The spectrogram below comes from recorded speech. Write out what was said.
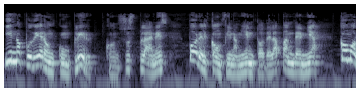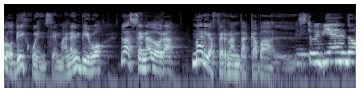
y no pudieron cumplir con sus planes por el confinamiento de la pandemia, como lo dijo en Semana en Vivo la senadora María Fernanda Cabal. Estoy viendo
